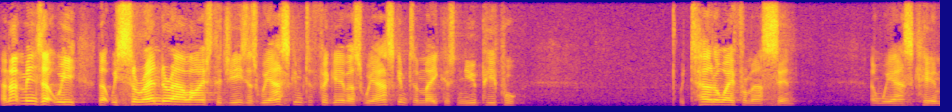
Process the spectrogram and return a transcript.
And that means that we, that we surrender our lives to Jesus. We ask Him to forgive us. We ask Him to make us new people. We turn away from our sin and we ask Him,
